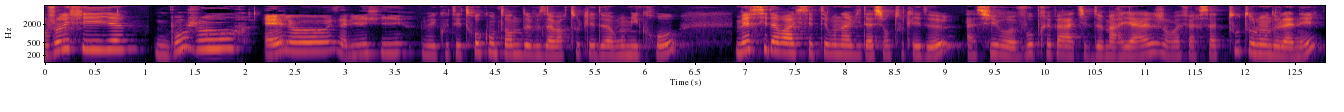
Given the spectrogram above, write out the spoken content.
Bonjour les filles Bonjour Hello Salut les filles Mais Écoutez, trop contente de vous avoir toutes les deux à mon micro. Merci d'avoir accepté mon invitation toutes les deux à suivre vos préparatifs de mariage. On va faire ça tout au long de l'année.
